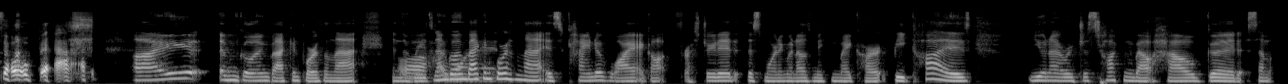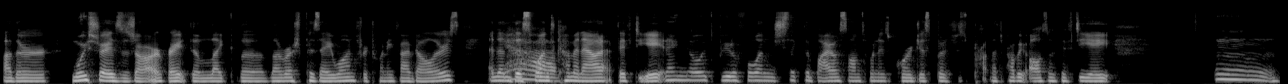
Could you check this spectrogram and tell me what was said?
so bad. I am going back and forth on that. And the Oh, reason I I'm going want back and forth on that is kind of why I got frustrated this morning when I was making my cart because you and I were just talking about how good some other moisturizers are, right? The like the La Roche-Posay one for $25. And then this one's coming out at 58. And I know it's beautiful and just like the Biossance one is gorgeous, but it's just pro- that's probably also 58. Mm,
